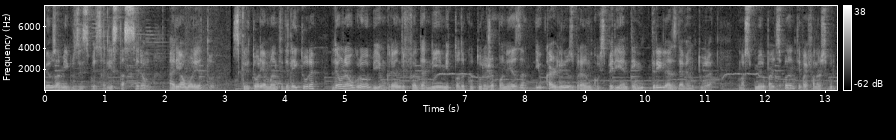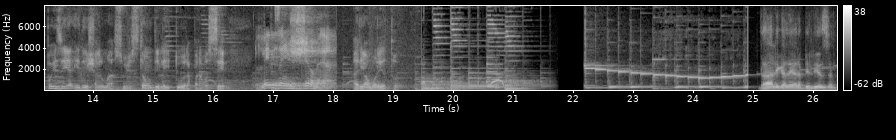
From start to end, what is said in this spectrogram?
Meus amigos especialistas serão Ariel Moreto, escritor e amante de leitura, Leonel Grubi, um grande fã de anime e toda a cultura japonesa, e o Carlinhos Branco, experiente em trilhas de aventura. Nosso primeiro participante vai falar sobre poesia e deixar uma sugestão de leitura para você. Ladies and gentlemen, Ariel Moreto. Dale galera, beleza?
